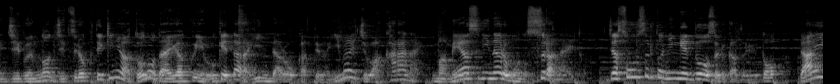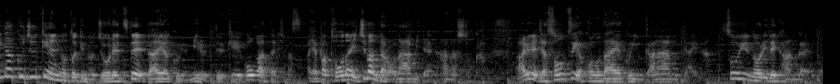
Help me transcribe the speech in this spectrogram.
ー、自分の実力的にはどの大学院を受けたらいいんだろうかっていうのはいまいちわからない、まあ、目安になるものすらないと。じゃあそうすると人間どうするかというと大学受験の時の序列で大学院を見るっていう傾向があったりします。やっぱ東大一番だろうなみたいな話とか。あるいはじゃあその次はこの大学院かなみたいな。そういうノリで考えると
